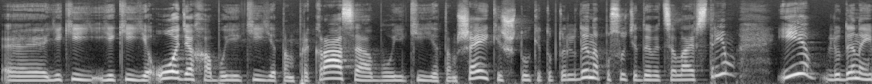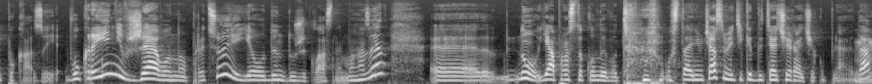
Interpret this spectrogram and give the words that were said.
е, який який є одяг, або які є там прикраси, або які є там ще якісь штуки. Тобто людина, по суті, дивиться лайвстрім, і людина її показує. В Україні вже воно працює. Є один дуже класний магазин. Е, ну, Я просто коли от, останнім часом я тільки дитячі речі купляю. Mm-hmm. Да?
